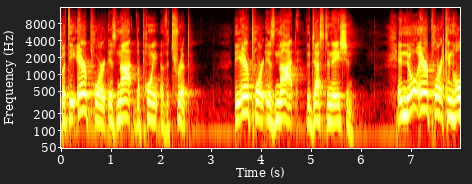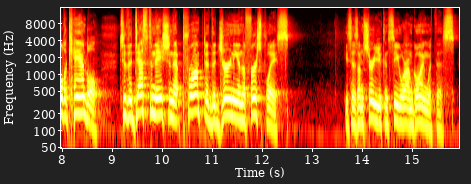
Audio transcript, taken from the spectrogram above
But the airport is not the point of the trip. The airport is not the destination. And no airport can hold a candle to the destination that prompted the journey in the first place. He says, I'm sure you can see where I'm going with this.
